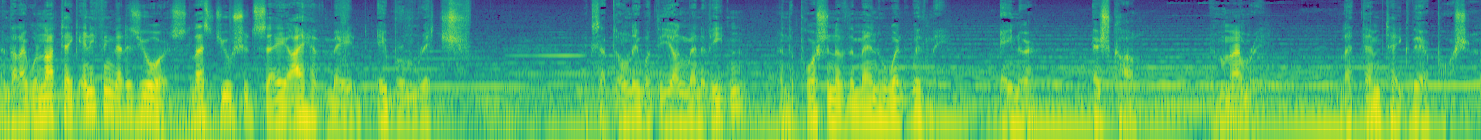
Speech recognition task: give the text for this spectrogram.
and that I will not take anything that is yours, lest you should say, I have made Abram rich, except only what the young men have eaten, and the portion of the men who went with me, Aner, Eshcol, and Mamre. Let them take their portion.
